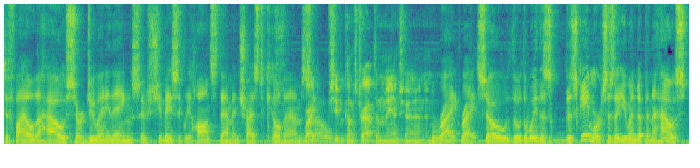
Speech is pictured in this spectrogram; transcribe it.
defile the house or do anything, so she basically haunts them and tries to kill them. Right. So She becomes trapped in the mansion. And, Right, right. So the, the way this this game works is that you end up in the house,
